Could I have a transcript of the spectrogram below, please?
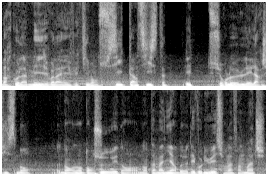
Barcola. Mais voilà, effectivement, si tu insistes et sur l'élargissement dans, dans ton jeu et dans, dans ta manière d'évoluer sur la fin de match,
